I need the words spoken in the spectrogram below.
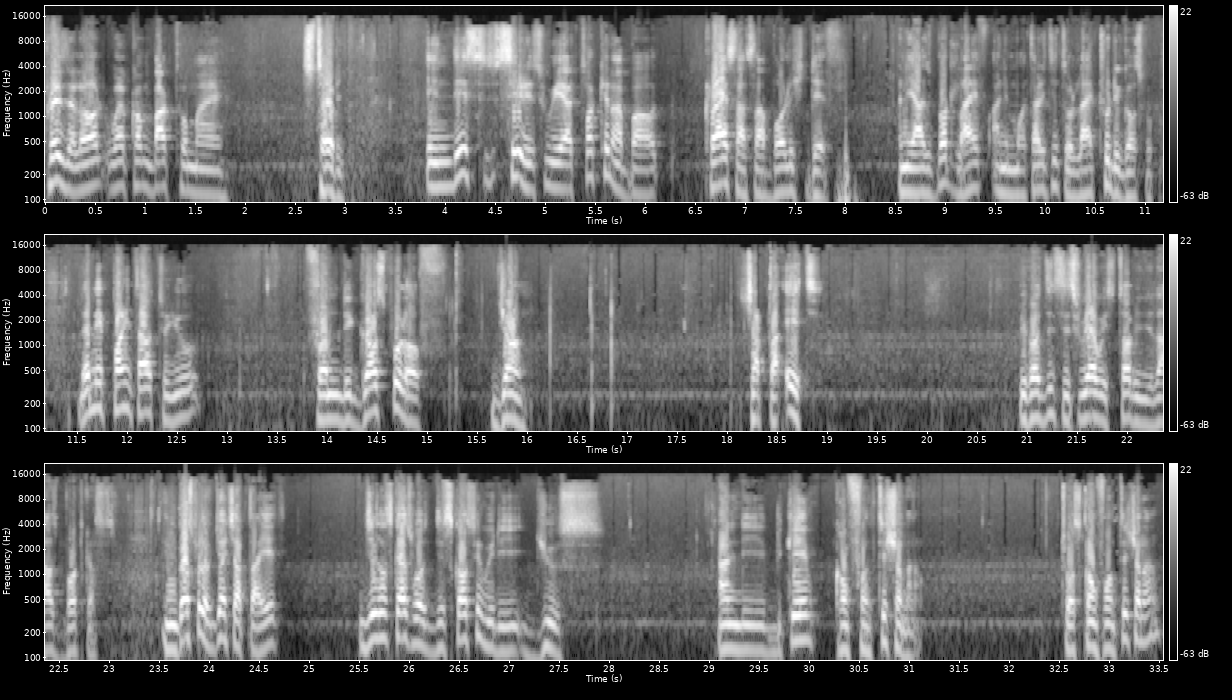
Praise the Lord. Welcome back to my study. In this series, we are talking about Christ has abolished death and he has brought life and immortality to life through the gospel. Let me point out to you from the Gospel of John, chapter 8, because this is where we stopped in the last broadcast. In Gospel of John, chapter 8, Jesus Christ was discussing with the Jews and he became confrontational. It was confrontational.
